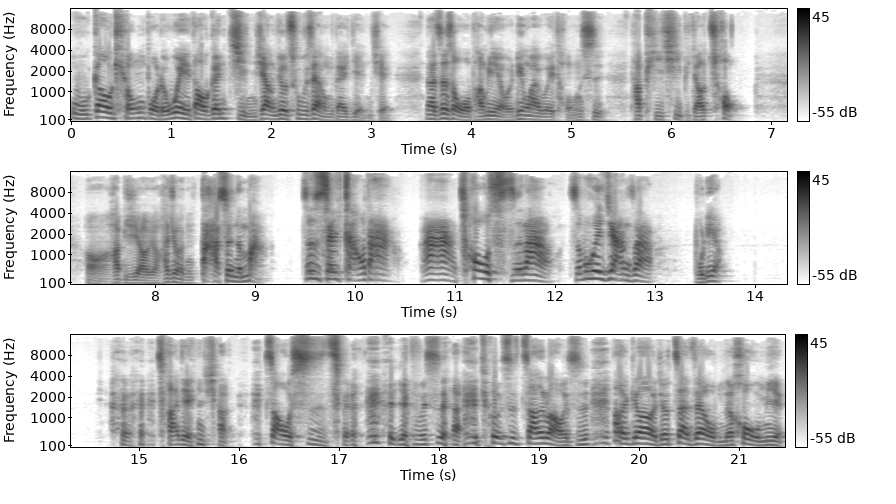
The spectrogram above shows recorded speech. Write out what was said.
五告恐怖的味道跟景象就出在我们的眼前。那这时候我旁边有另外一位同事。他脾气比较冲，哦，他比较他就很大声的骂：“这是谁搞的啊？臭死了！怎么会这样子啊？”不料，差点讲肇事者也不是啊，就是张老师，他刚好就站在我们的后面。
